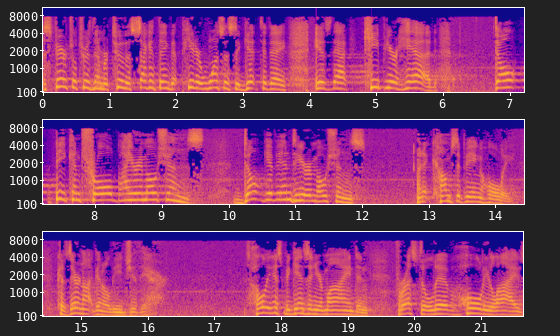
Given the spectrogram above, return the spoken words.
spiritual truth number two, the second thing that Peter wants us to get today is that keep your head. Don't be controlled by your emotions. Don't give in to your emotions when it comes to being holy, because they're not going to lead you there. Holiness begins in your mind, and for us to live holy lives,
